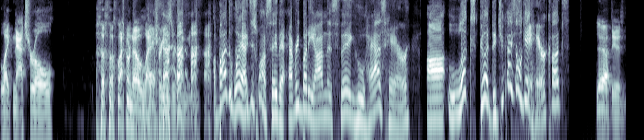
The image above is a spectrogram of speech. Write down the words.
like natural i don't know like trees or something Uh, by the way, I just want to say that everybody on this thing who has hair uh looks good. Did you guys all get haircuts? Yeah. dude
